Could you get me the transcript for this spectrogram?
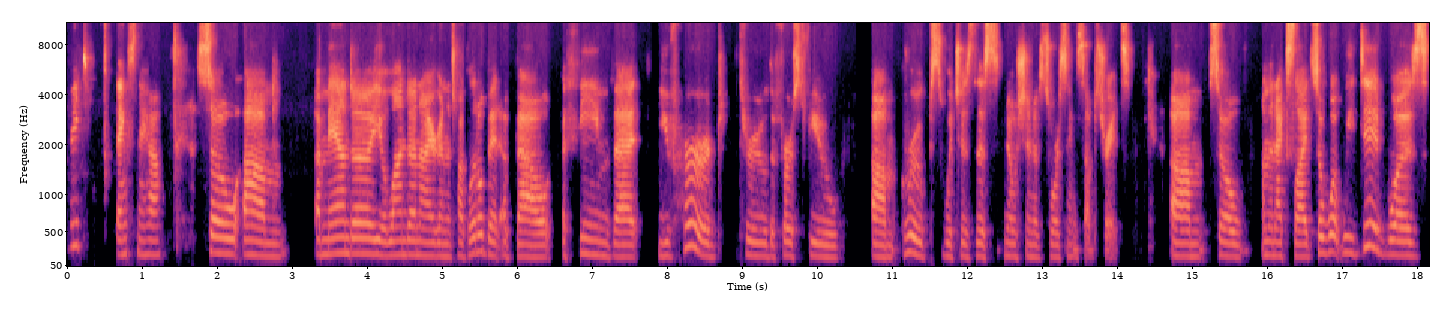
Great. Thanks, Neha. So um, Amanda, Yolanda, and I are going to talk a little bit about a theme that you've heard through the first few um, groups, which is this notion of sourcing substrates. Um, so on the next slide. So what we did was,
